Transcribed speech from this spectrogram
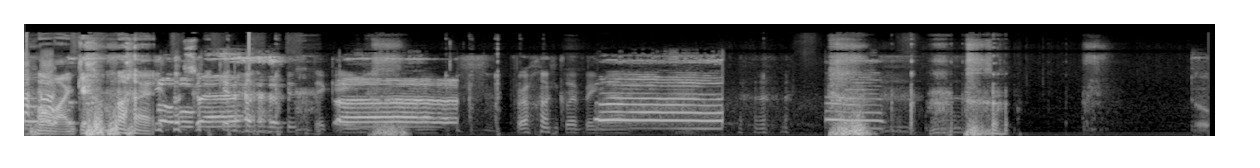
Oh my god. Bubble Fucking oh, man. Uh, Bro, I'm clipping that. Uh,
